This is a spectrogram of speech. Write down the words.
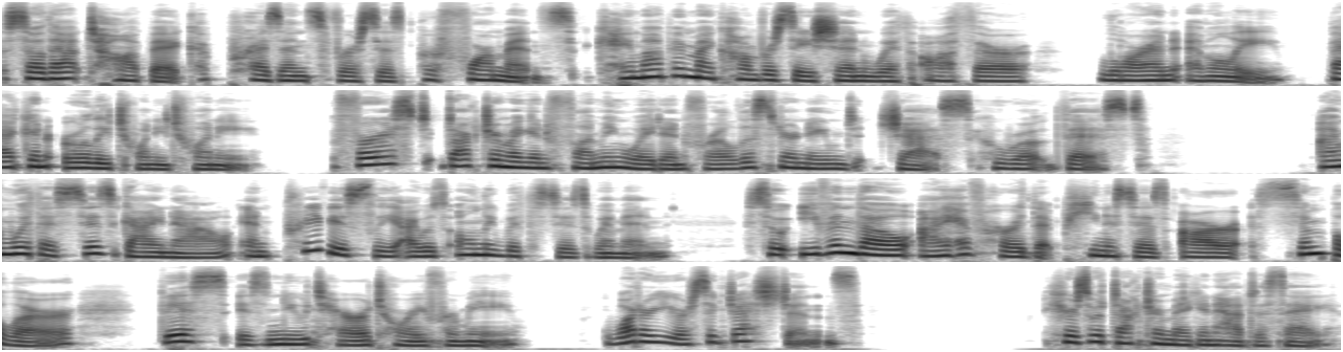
So, that topic, presence versus performance, came up in my conversation with author Lauren Emily back in early 2020. First, Dr. Megan Fleming weighed in for a listener named Jess, who wrote this I'm with a cis guy now, and previously I was only with cis women. So, even though I have heard that penises are simpler, this is new territory for me. What are your suggestions? Here's what Dr. Megan had to say.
